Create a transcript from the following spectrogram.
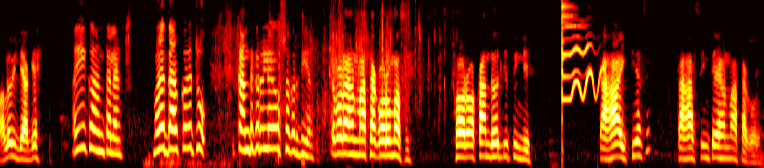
ভালোই লাগে। এই করেন তাহলে মানে দাঁড় করে একটু কান্দে করে লয়ে ওষা করে দিয়েন। এবার এখন মাথা গরম আছে। সর অকান ধরছি তুই নে তাহা আইতে আছে তাহার চিন্তা এখন মাথা গরম।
